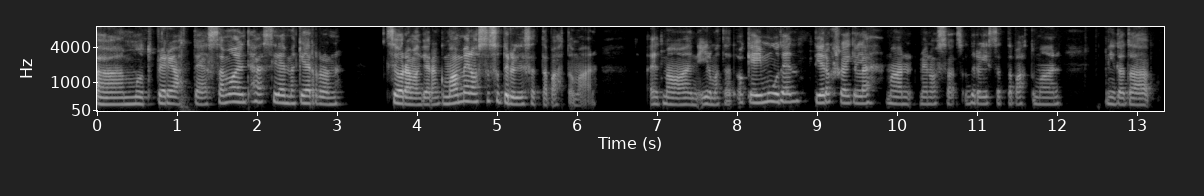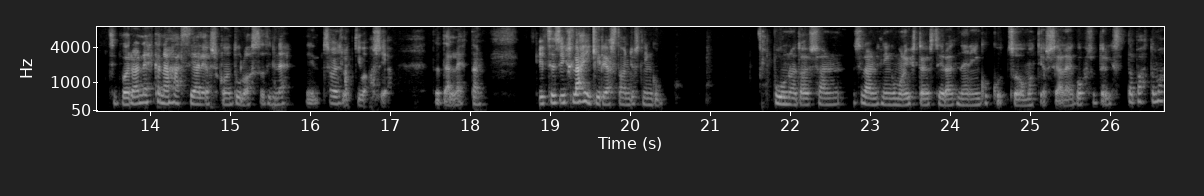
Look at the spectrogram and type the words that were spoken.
Öö, mut periaatteessa mä voin tehdä silleen, mä kerron seuraavan kerran, kun mä oon menossa Soturikissa tapahtumaan. Että mä oon ilmoittanut, että okei, muuten tiedoksi kaikille, mä oon menossa Soturikissa tapahtumaan. Niin tota, sit voidaan ehkä nähdä siellä, jos kun on tulossa sinne, niin se olisi olla kiva asia. Tälle, että itse asiassa yksi lähikirjasta on just niinku puhunut, sillä on nyt niinku mun yhteys siitä, että ne niinku kutsuu mut, jos siellä on joku Soturikissa tapahtuma.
